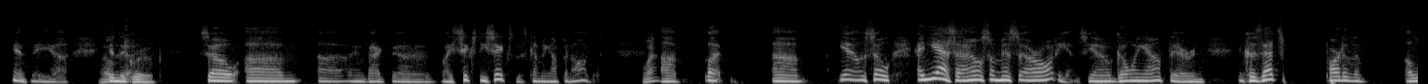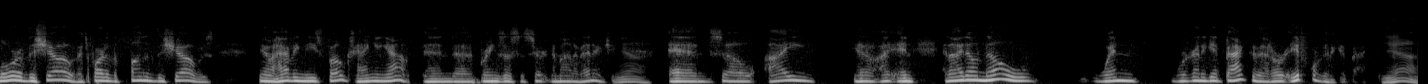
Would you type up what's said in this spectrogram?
in the uh, in the group. So, um, uh, in fact, uh, my 66th is coming up in August. Wow. Uh, but um, you know, so and yes, I also miss our audience. You know, going out there and because that's part of the allure of the show. That's part of the fun of the show is you know having these folks hanging out and uh, brings us a certain amount of energy. yeah. And so I, you know, I and and I don't know when we're going to get back to that or if we're going to get back. Yeah.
